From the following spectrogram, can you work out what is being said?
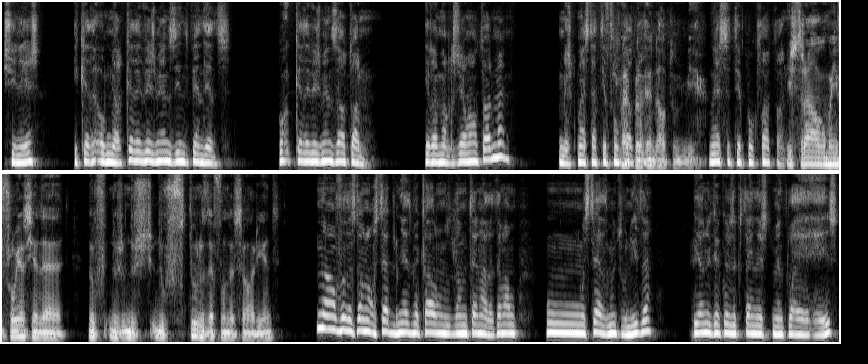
chinês, e cada, ou melhor, cada vez menos independente, cada vez menos autónomo. Ele é uma região autónoma, mas começa a ter pouco Vai autónomo. perdendo a autonomia. Começa a ter pouco de autónomo. Isto terá alguma influência na, no, no, no, futuro da Fundação Oriente? Não, a Fundação não recebe dinheiro de Macau, não, não tem nada. Tem lá um, uma sede muito bonita e a única coisa que tem neste momento lá é, é isso.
